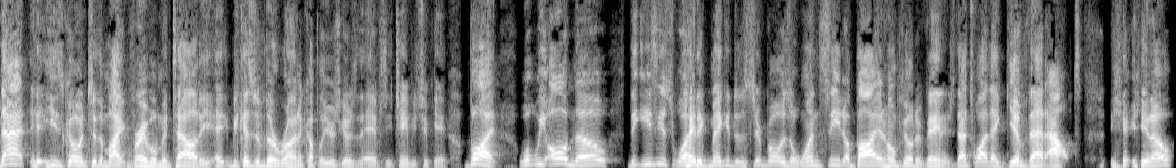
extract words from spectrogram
that he's going to the Mike Vrabel mentality eh, because of their run a couple years ago to the AFC Championship game. But what we all know, the easiest way to make it to the Super Bowl is a one seed, a bye, and home field advantage. That's why they give that out. you know.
